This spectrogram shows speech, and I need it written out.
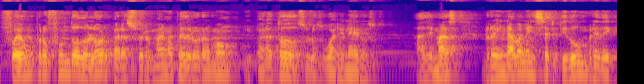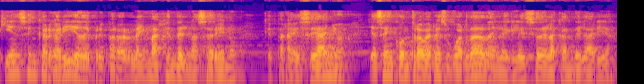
Fue un profundo dolor para su hermano Pedro Ramón y para todos los guareneros. Además, reinaba la incertidumbre de quién se encargaría de preparar la imagen del Nazareno, que para ese año ya se encontraba resguardada en la iglesia de la Candelaria.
